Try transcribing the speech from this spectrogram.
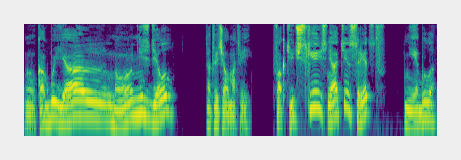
«Ну, «Как бы я, но не сделал», — отвечал Матвей. «Фактически снятия средств не было».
